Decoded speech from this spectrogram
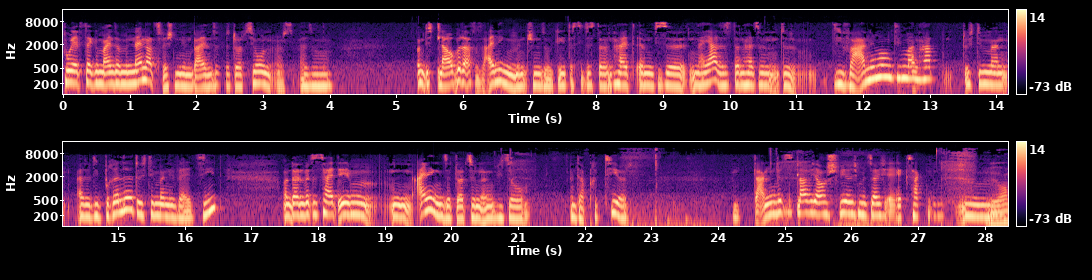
wo jetzt der gemeinsame Nenner zwischen den beiden Situationen ist. Also und ich glaube, dass es einigen Menschen so geht, dass sie das dann halt, ähm, diese, naja, das ist dann halt so, so die Wahrnehmung, die man hat, durch die man, also die Brille, durch die man die Welt sieht. Und dann wird es halt eben in einigen Situationen irgendwie so interpretiert. Und dann wird es, glaube ich, auch schwierig mit solchen exakten ähm, Ja.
